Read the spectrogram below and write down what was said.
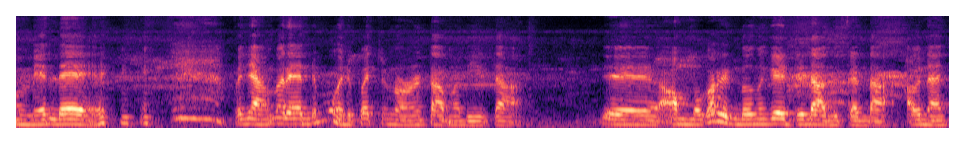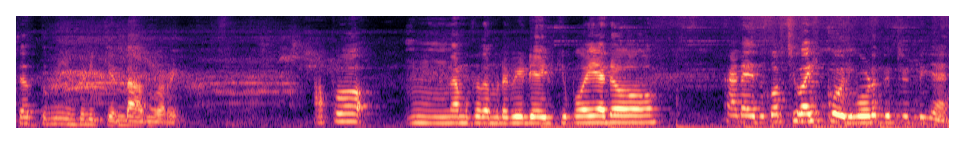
അമ്മയല്ലേ? അപ്പം ഞാൻ പറയാം എന്റെ മോന് പറ്റണോ കേട്ടാ മതി കേട്ടാ അമ്മ പറയുന്നതൊന്നും കേട്ടിടാൻ നിൽക്കണ്ട അവനാ ചത്ത് മീൻ പിടിക്കണ്ടെന്ന് പറയും. അപ്പോൾ നമുക്ക് നമ്മുടെ വീഡിയോയിലേക്ക് പോയാലോ? കടയിൽ കുറച്ച് വൈക്കോൽ കൊടുത്തിട്ടുണ്ട് ഞാൻ.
